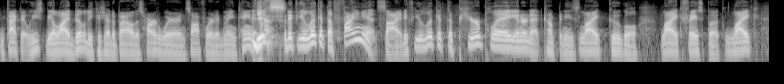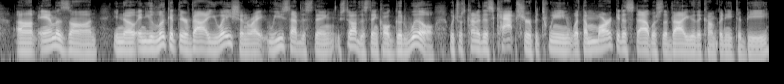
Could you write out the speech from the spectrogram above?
In fact, it used to be a liability because you had to buy all this hardware and software to maintain it. Yes. But if you look at the finance side, if you look at the pure play internet companies like Google, like Facebook, like um, Amazon, you know, and you look at their valuation, right? We used to have this thing, we still have this thing called goodwill, which was kind of this capture between what the market established the value of the company to be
